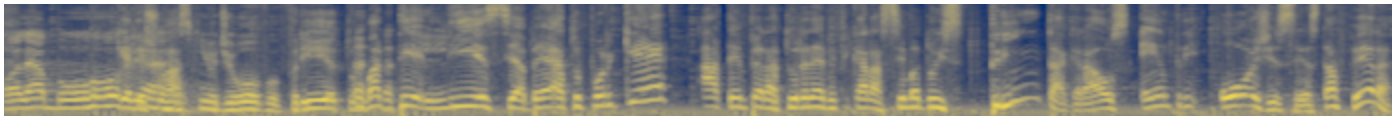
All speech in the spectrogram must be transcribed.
Olha a boca. Aquele churrasquinho de ovo frito, uma delícia, Beto, porque a temperatura deve ficar acima dos 30 graus entre hoje, sexta-feira,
